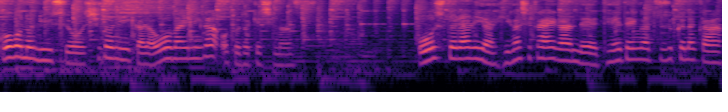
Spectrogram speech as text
午後のニュースをシドニーから大場にがお届けします。オーストラリア東海岸で停電が続く中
